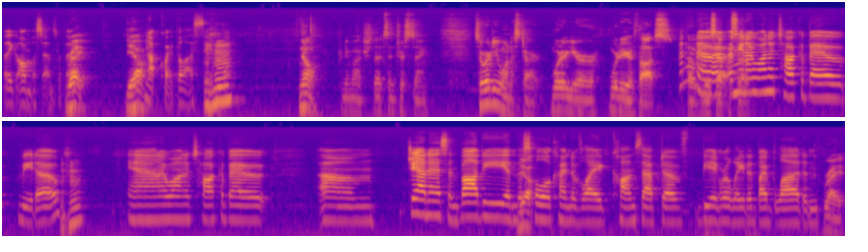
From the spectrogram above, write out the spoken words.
Like almost ends with him. Right. Yeah. Not quite the last scene. Mhm. No, pretty much. That's interesting. So where do you want to start? What are your What are your thoughts I don't of know. this I, episode? I mean, I want to talk about Vito, hmm and I want to talk about um, Janice and Bobby, and this Yeah. whole kind of like concept of being related by blood and Right.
